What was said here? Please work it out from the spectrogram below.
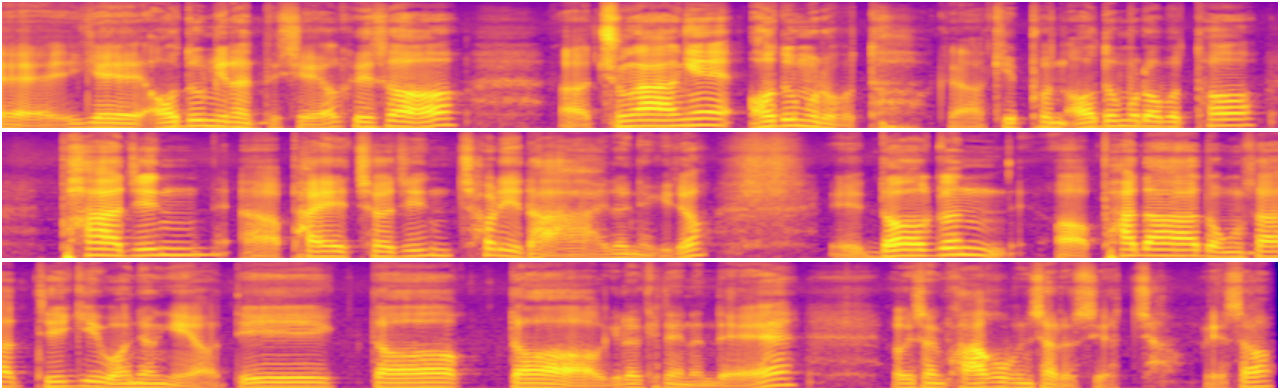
예, 이게 어둠이란 뜻이에요. 그래서 어, 중앙의 어둠으로부터 그러니까 깊은 어둠으로부터 파진 아, 파헤쳐진 철이다 이런 얘기죠. 이 덕은 어, 파다 동사 딕이 원형이에요. 딕, 덕, 덕 이렇게 되는데 여기서는 과거 분사로 쓰였죠. 그래서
